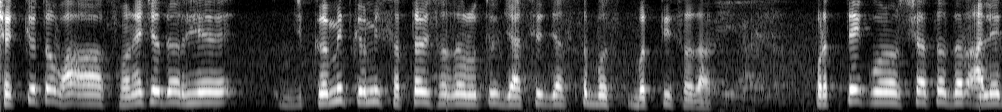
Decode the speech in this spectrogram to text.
शक्यतो भा सोन्याचे दर हे कमीत कमी सत्तावीस हजार होतील जास्तीत जास्त बस बत्तीस हजार. प्रत्येक वर्षाचा जर आलेख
